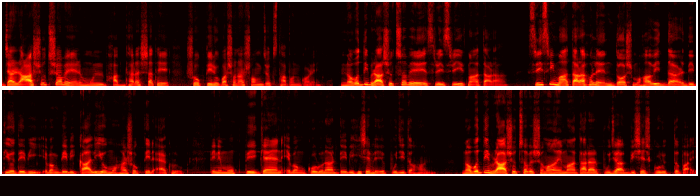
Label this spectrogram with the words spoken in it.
যা রাস উৎসবের মূল ভাবধারার সাথে শক্তির উপাসনার সংযোগ স্থাপন করে। নবদ্বীপ রাস উৎসবে শ্রী শ্রী মা তারা। শ্রী শ্রী মা তারা হলেন দশ মহাবিদ্যার দ্বিতীয় দেবী এবং দেবী কালী ও মহাশক্তির এক রূপ। তিনি মুক্তি, জ্ঞান এবং করুণার দেবী হিসেবে পূজিত হন। নবদ্বীপ রাস উৎসবের সময় মা তারার পূজা বিশেষ গুরুত্ব পায়,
